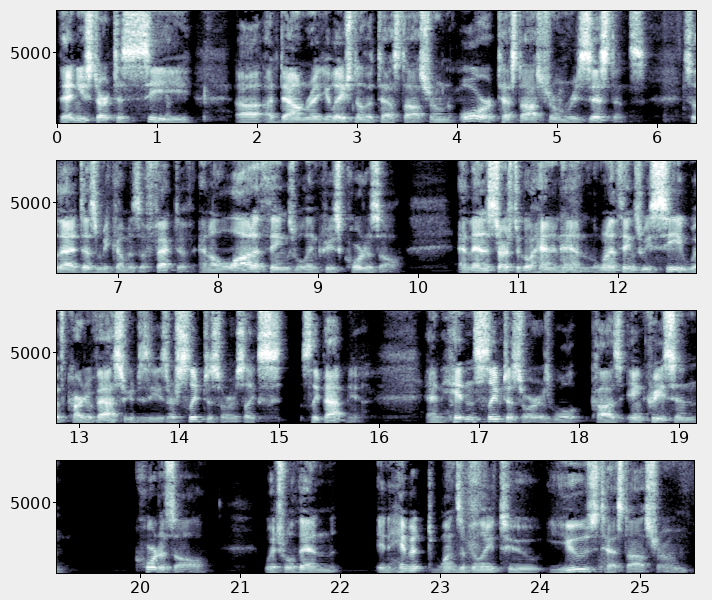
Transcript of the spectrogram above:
then you start to see uh, a downregulation of the testosterone or testosterone resistance so that it doesn't become as effective. And a lot of things will increase cortisol. And then it starts to go hand in hand. One of the things we see with cardiovascular disease are sleep disorders like s- sleep apnea. And hidden sleep disorders will cause increase in cortisol, which will then inhibit one's ability to use testosterone.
